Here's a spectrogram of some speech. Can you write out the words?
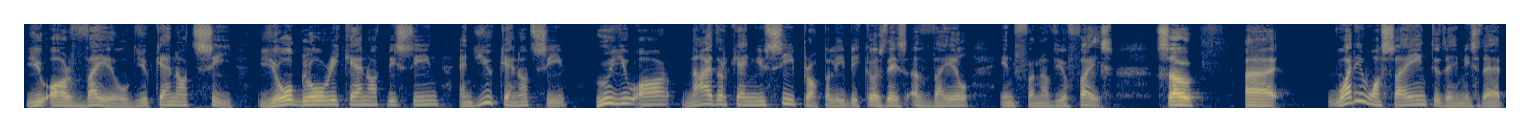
you are veiled. You cannot see. Your glory cannot be seen, and you cannot see who you are, neither can you see properly because there's a veil in front of your face. So, uh, what he was saying to them is that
